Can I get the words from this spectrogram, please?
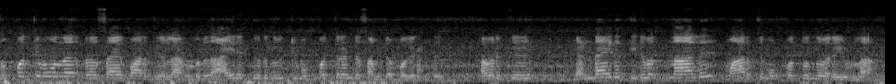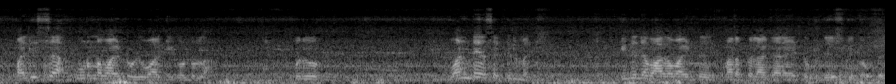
മുപ്പത്തിമൂന്ന് വ്യവസായ പാർട്ടികളാണുള്ളത് ആയിരത്തി ഒരുന്നൂറ്റി മുപ്പത്തിരണ്ട് സംരംഭകരുണ്ട്. അവർക്ക് രണ്ടായിരത്തി ഇരുപത്തിനാല് മാർച്ച് മുപ്പത്തൊന്ന് വരെയുള്ള പലിശ പൂർണമായിട്ട് ഒഴിവാക്കിക്കൊണ്ടുള്ള ഒരു വൺ ഡേ സെറ്റിൽമെന്റ് ഇതിന്റെ ഭാഗമായിട്ട് നടപ്പിലാക്കാനായിട്ട് ഉദ്ദേശിക്കുന്നുണ്ട്.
